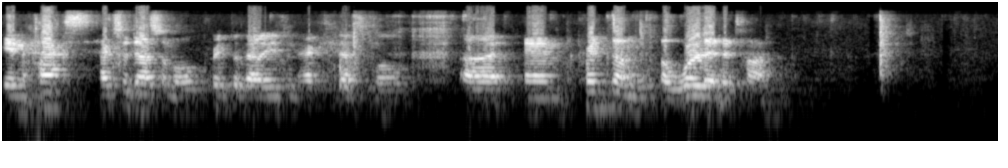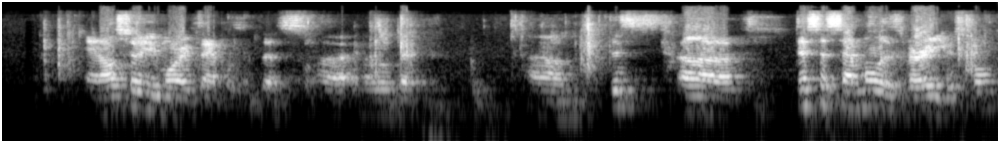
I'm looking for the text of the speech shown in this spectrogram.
in hex, hexadecimal, print the values in hexadecimal, uh, and print them a word at a time. And I'll show you more examples of this uh, in a little bit. Um, this uh, disassemble is very useful.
